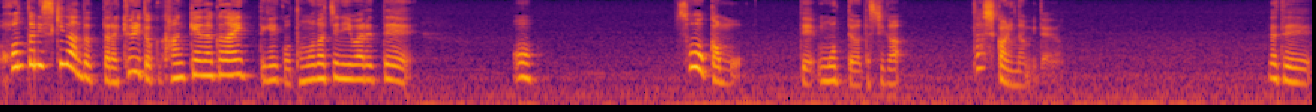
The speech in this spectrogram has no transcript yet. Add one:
本当に好きなんだったら距離とか関係なくない？って結構友達に言われてあそうかも。って思って私が。確かになみたいな。だって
